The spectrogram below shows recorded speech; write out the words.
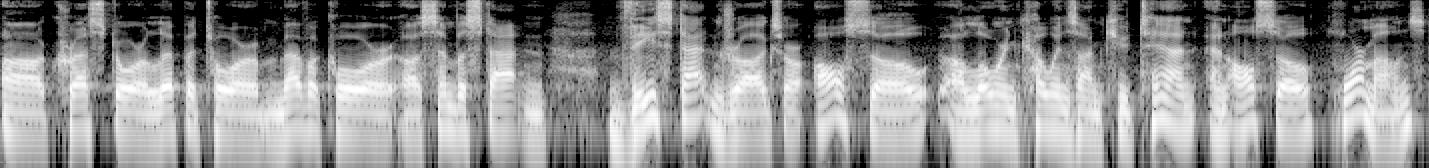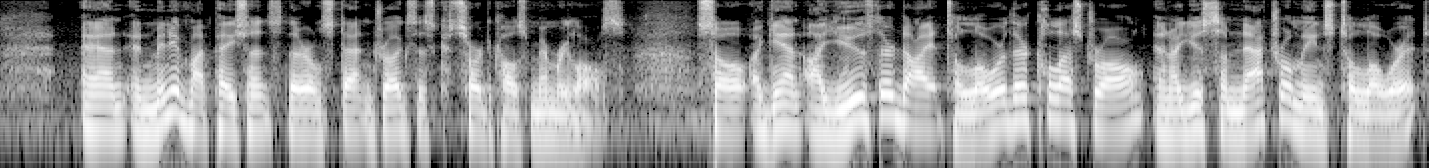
Uh, Crestor, Lipitor, Mevacor, uh, Simvastatin. These statin drugs are also uh, lowering coenzyme Q10 and also hormones. And in many of my patients that are on statin drugs, it's started to cause memory loss. So again, I use their diet to lower their cholesterol, and I use some natural means to lower it,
